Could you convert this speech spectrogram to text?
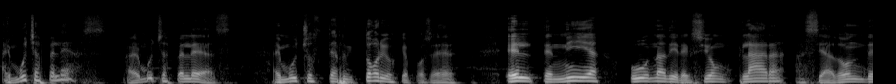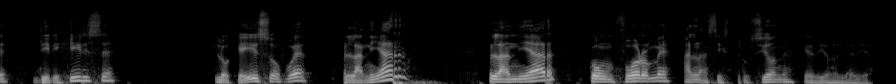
Hay muchas peleas, hay muchas peleas, hay muchos territorios que poseer. Él tenía una dirección clara hacia dónde dirigirse. Lo que hizo fue planear, planear conforme a las instrucciones que Dios le dio.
